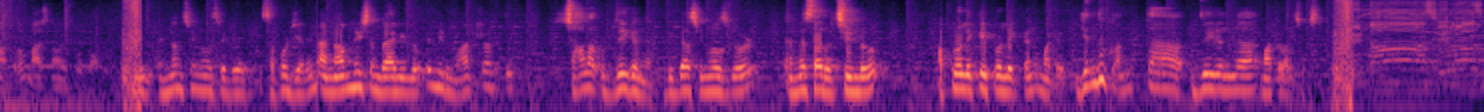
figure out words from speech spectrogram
మాత్రం నాశనం అయిపోతారు. మీరు ఎన్ఎం శ్రీనివాస్ రెడ్డి గారికి సపోర్ట్ చేయాలని ఆ నామినేషన్ ర్యాలీలో మీరు మాట్లాడుతూ చాలా ఉద్వేగంగా బిడ్డా శ్రీనివాస్ గౌడ్ ఎంఎస్ఆర్ వచ్చిండు అప్రో లెక్క ఇప్పుడు లెక్క అని మాట్లాడు ఎందుకు అంత ఉద్వేగంగా మాట్లాడాల్సి వచ్చింది? బిడ్డా. శ్రీనివాస్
